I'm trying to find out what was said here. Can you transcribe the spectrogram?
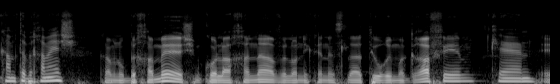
קמת בחמש? קמנו ב-5 עם כל ההכנה, ולא ניכנס לתיאורים הגרפיים. כן. אה,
